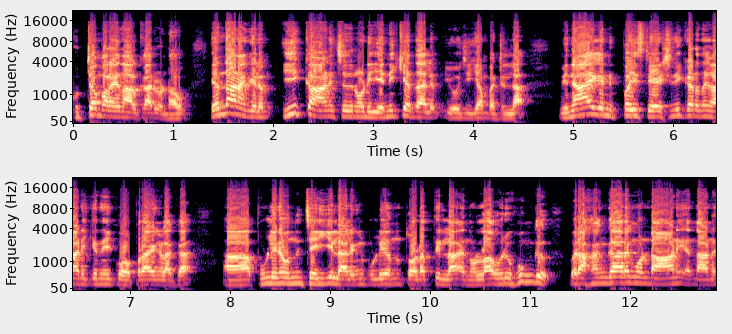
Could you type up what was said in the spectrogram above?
കുറ്റം പറയുന്ന ആൾക്കാരും ഉണ്ടാവും. എന്താണെങ്കിലും ഈ കാണിച്ചതിനോട് എനിക്ക് എന്തായാലും യോജിക്കാൻ പറ്റില്ല. വിനായകൻ ഇപ്പം ഈ സ്റ്റേഷനിൽ കിടന്ന് കാണിക്കുന്ന ഈ കോപ്രായങ്ങളൊക്കെ പുള്ളിനെ ഒന്നും ചെയ്യില്ല അല്ലെങ്കിൽ പുള്ളിയെ ഒന്നും തൊടത്തില്ല എന്നുള്ള ഒരു ഹുങ്ക് ഒരു അഹങ്കാരം കൊണ്ടാണ് എന്നാണ്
